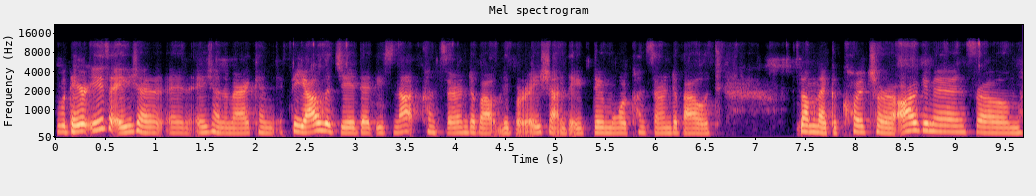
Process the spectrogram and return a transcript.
well, there is Asian and Asian American theology that is not concerned about liberation. They, they're more concerned about some like a cultural argument from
